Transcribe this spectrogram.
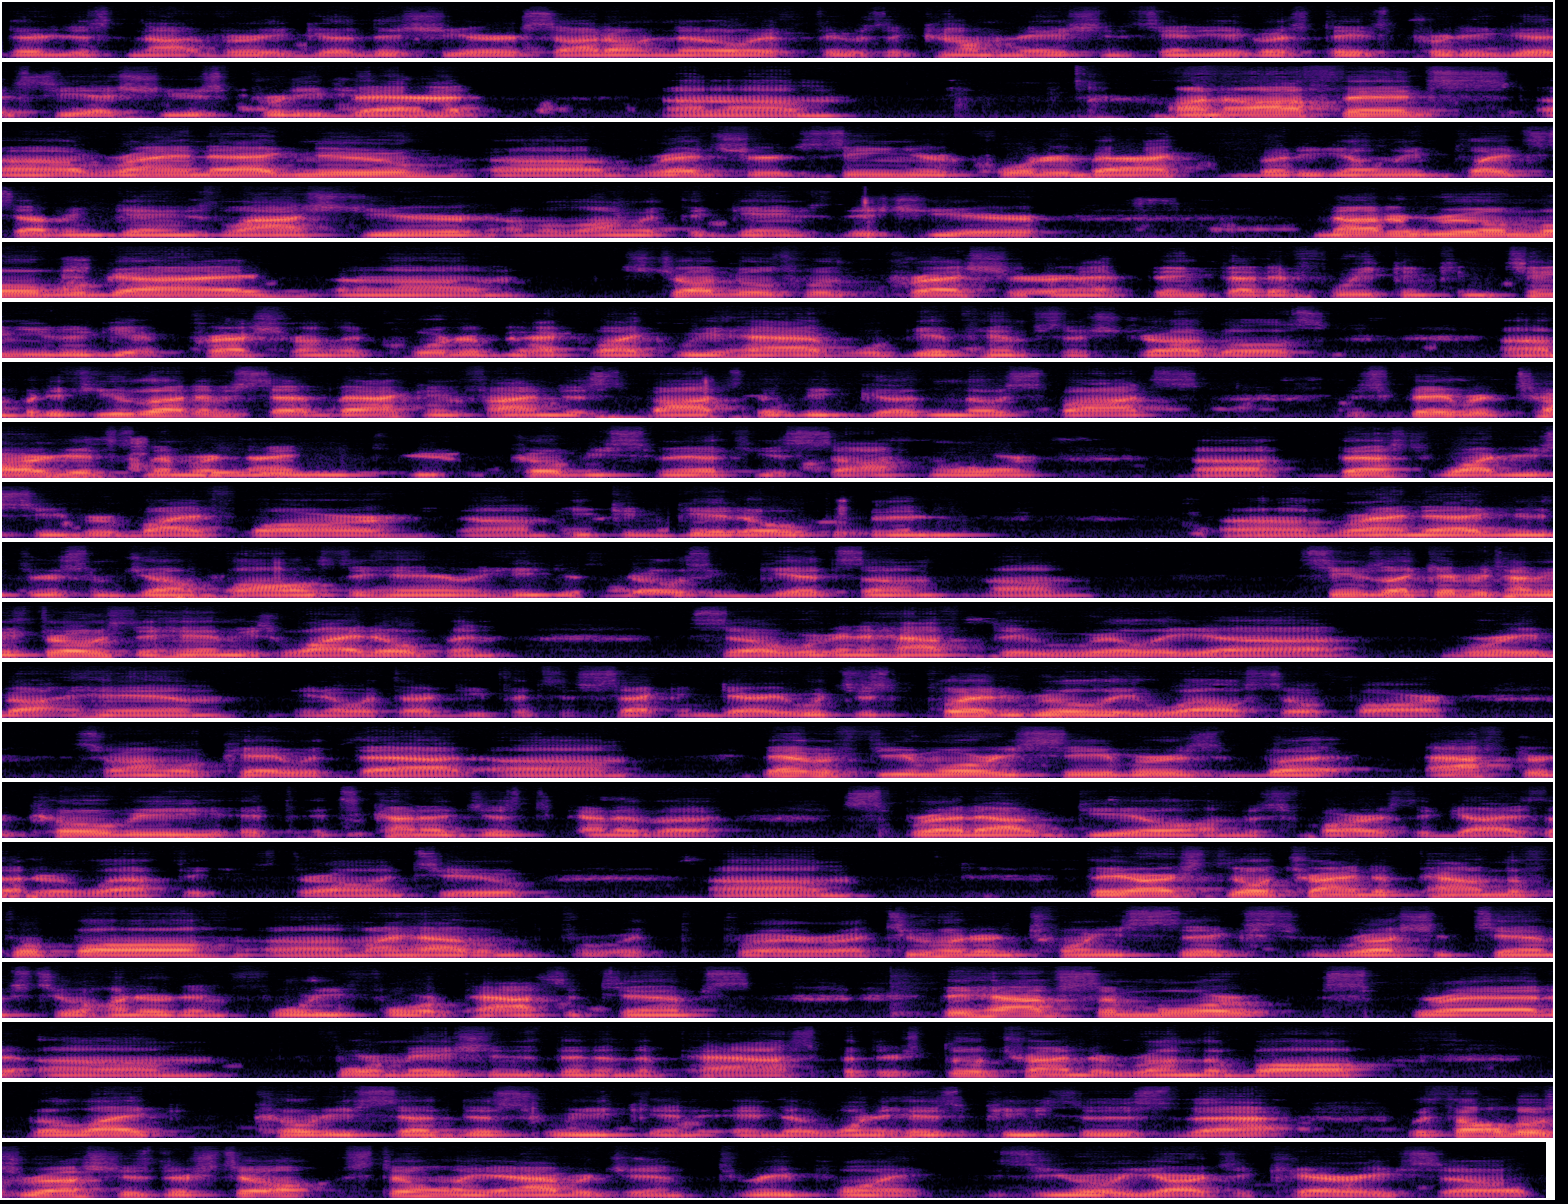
they're just not very good this year. So I don't know if it was a combination. San Diego State's pretty good. CSU is pretty bad. Um, on offense, uh, Ryan Agnew, uh, redshirt senior quarterback, but he only played seven games last year, um, along with the games this year. Not a real mobile guy. Um, struggles with pressure. And I think that if we can continue to get pressure on the quarterback like we have, we'll give him some struggles. Uh, but if you let him step back and find his spots, he'll be good in those spots. His favorite targets, number 92, Kobe Smith. He's sophomore. Uh, best wide receiver by far. Um, he can get open. Um, Ryan Agnew threw some jump balls to him, and he just goes and gets them. Um, seems like every time he throws to him, he's wide open. So we're going to have to really uh, worry about him, you know, with our defensive secondary, which has played really well so far. So I'm okay with that. Um, they have a few more receivers, but after Kobe, it, it's kind of just kind of a spread out deal um, as far as the guys that are left that he's throwing to. Um, they are still trying to pound the football. Um, I have them for, for uh, 226 rush attempts to 144 pass attempts. They have some more spread um, formations than in the past, but they're still trying to run the ball. But like Cody said this week in, in one of his pieces, that with all those rushes, they're still still only averaging 3.0 yards a carry. So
